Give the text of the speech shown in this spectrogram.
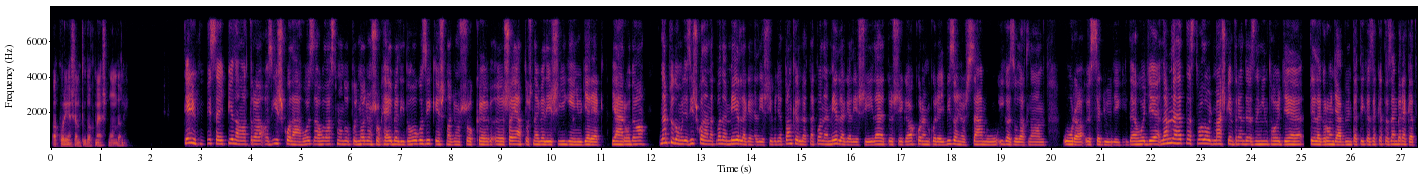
akkor én sem tudok mást mondani. Térjünk vissza egy pillanatra az iskolához, ahol azt mondott, hogy nagyon sok helybeli dolgozik, és nagyon sok sajátos nevelési igényű gyerek jár oda nem tudom, hogy az iskolának van-e mérlegelési, vagy a tankerületnek van-e mérlegelési lehetősége akkor, amikor egy bizonyos számú igazolatlan óra összegyűlik. De hogy nem lehetne ezt valahogy másként rendezni, mint hogy tényleg rongyá büntetik ezeket az embereket?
